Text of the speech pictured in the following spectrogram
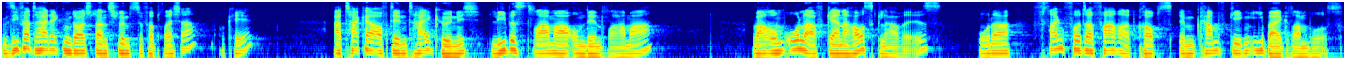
Sie verteidigten Deutschlands schlimmste Verbrecher. Okay. Attacke auf den Thai-König. Liebesdrama um den Rama. Warum Olaf gerne Haussklave ist. Oder Frankfurter Fahrradcops im Kampf gegen E-Bike-Rambos.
